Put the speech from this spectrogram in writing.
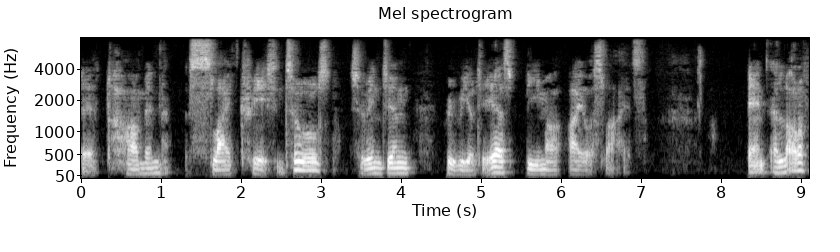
uh, common slide creation tools, Engine, Reveal.js, Beamer, IO slides. And a lot of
